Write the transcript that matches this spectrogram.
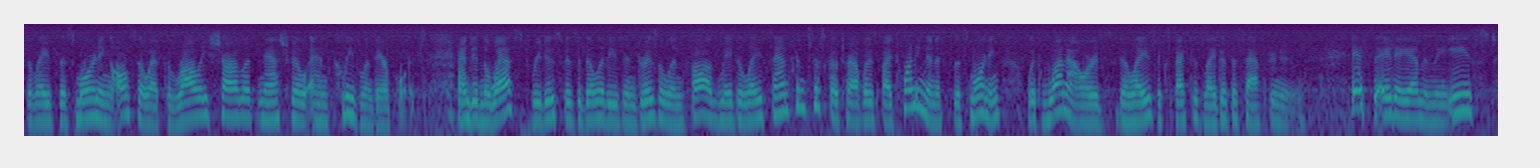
Delays this morning also at the Raleigh, Charlotte, Nashville, and Cleveland airports. And in the west, reduced visibilities in drizzle and fog may delay San Francisco travelers by 20 minutes this morning, with one hour's delays expected later this afternoon. It's 8 a.m. in the east,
